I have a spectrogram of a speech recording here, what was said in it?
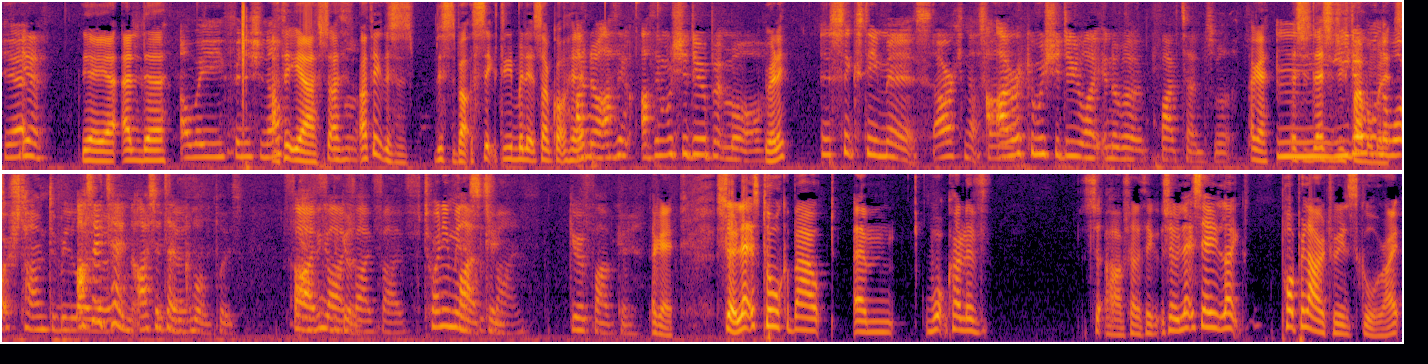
Yeah. Yeah, Yeah, yeah, and uh, Are we finishing up? I think yeah, so I, th- I think this is this is about sixteen minutes I've got here. I know. I think I think we should do a bit more. Really? It's sixteen minutes. I reckon that's fine. I reckon we should do like another five ten something. Okay. let's just let's just Mm, do you five don't more want the watch time to be low. I say ten. I say ten. Okay. Come on, please. I Five, think it'd be five, five, five. Twenty minutes Five, is okay. fine. Give it five. Okay. Okay, so let's talk about um what kind of. So, oh, I'm trying to think. So let's say like popularity in school, right?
